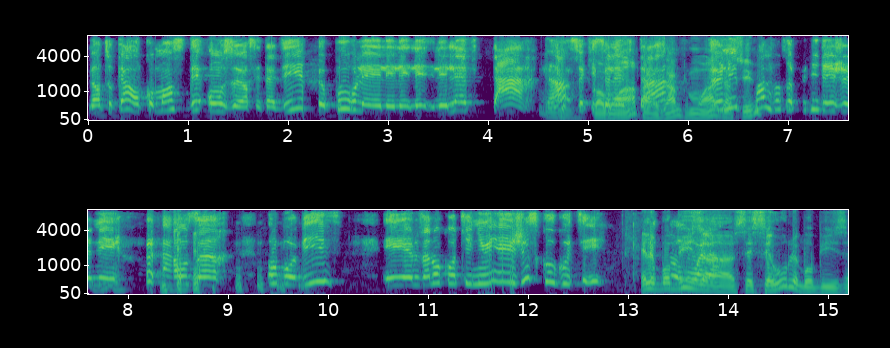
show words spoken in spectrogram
Mais en tout cas, on commence dès 11 heures. C'est-à-dire que pour les, les, les, les, les lève tard, hein, ceux qui se lèvent moi, par tard, exemple, moi, venez prendre votre petit déjeuner à 11 heures au Bobby's. Et nous allons continuer jusqu'au goûter. Et le Bobby's, Voilà. euh, c'est où le Bobby's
